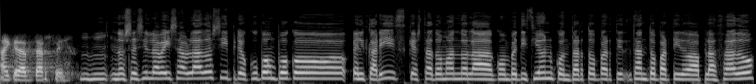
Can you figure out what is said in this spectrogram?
hay que adaptarse. No sé si lo habéis hablado, si preocupa un poco el cariz que está tomando la competición con tanto, tanto partido aplazado.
